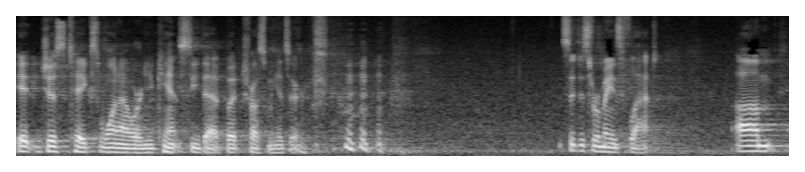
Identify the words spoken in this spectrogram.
it just takes one hour, and you can't see that, but trust me, it's there. so it just remains flat. Um,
